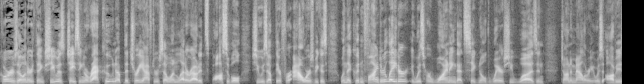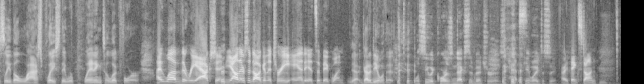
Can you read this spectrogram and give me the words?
Cora's owner thinks she was chasing a raccoon up the tree after someone let her out. It's possible she was up there for hours because when they couldn't find her later, it was her whining that signaled where she was. And John and Mallory, it was obviously the last place they were planning to look for her. I love the reaction. yeah, there's a dog in the tree and it's a big one. Yeah, got to deal with it. we'll see what Cora's next adventure is. Yes. Can't wait to see. All right, thanks, Don.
